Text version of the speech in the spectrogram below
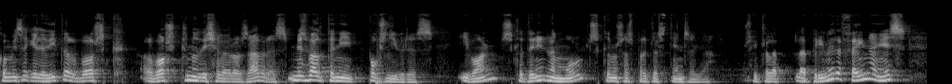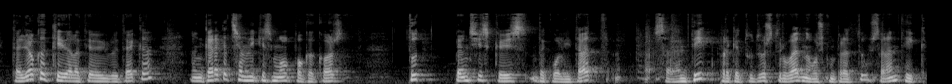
com és aquella dita, el bosc, el bosc no deixa veure els arbres. Més val tenir pocs llibres i bons que tenir-ne molts que no saps per què els tens allà. O sigui que la, la primera feina és que allò que queda a la teva biblioteca, encara que et sembli que és molt poca cosa, tot pensis que és de qualitat, serà antic perquè tu t'ho has trobat, no ho has comprat tu, serà antic,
